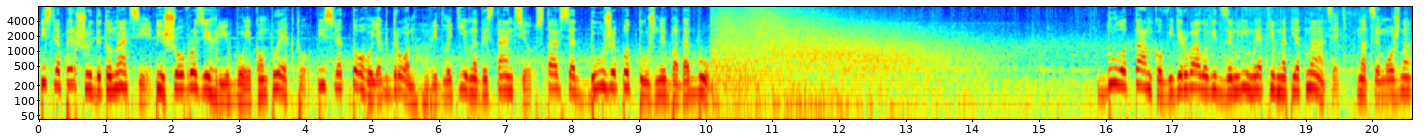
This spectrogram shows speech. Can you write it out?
Після першої детонації пішов розігрів боєкомплекту. Після того, як дрон відлетів на дистанцію, стався дуже потужний бадабум. Дуло танков відірвало від землі метрів на 15. На це можна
